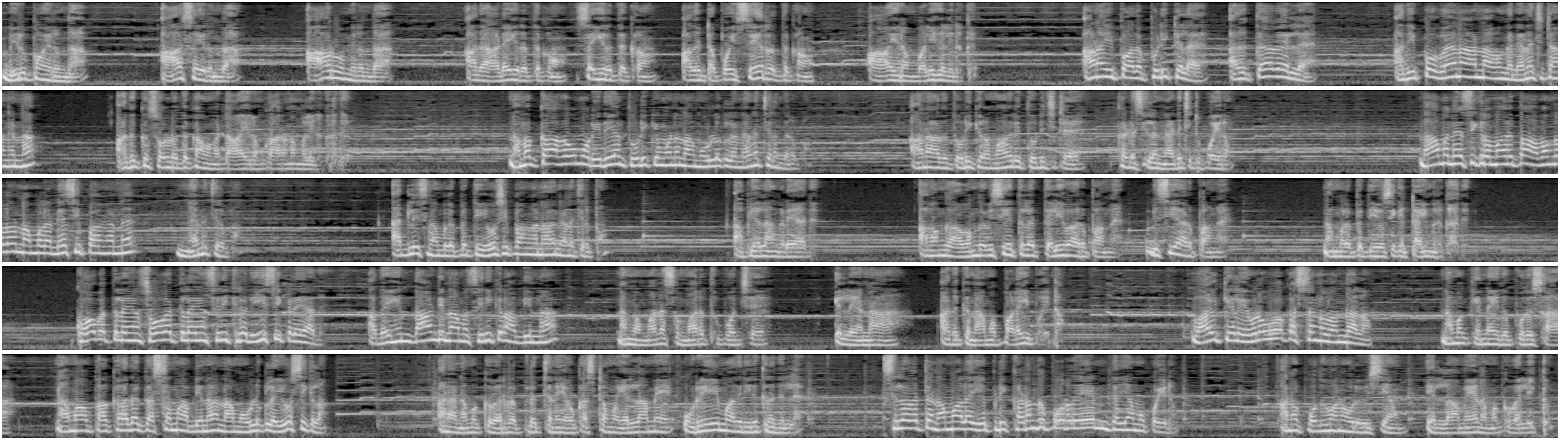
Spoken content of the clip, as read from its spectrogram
விருப்பம் இருந்தா ஆசை இருந்தா ஆர்வம் இருந்தா அதை அடையிறதுக்கும் செய்யறதுக்கும் அதுகிட்ட போய் சேர்றதுக்கும் ஆயிரம் வழிகள் இருக்கு. ஆனா இப்போ அதை பிடிக்கல அது தேவையில்லை. அது இப்போ வேணான்னு அவங்க நினைச்சிட்டாங்கன்னா அதுக்கு சொல்றதுக்கு அவங்ககிட்ட ஆயிரம் காரணங்கள் இருக்கிறது. நமக்காகவும் ஒரு இதயம் துடிக்கும்னு நாம் உள்ளுக்குள்ள நினைச்சிருந்திருப்போம். ஆனா அது துடிக்கிற மாதிரி துடிச்சிட்டு கடைசியில நடிச்சிட்டு போயிடும் நாம நேசிக்கிற மாதிரி தான் அவங்களும் நம்மளை நேசிப்பாங்கன்னு நினைச்சிருப்போம். அட்லீஸ்ட் நம்மளை பத்தி யோசிப்பாங்கன்னு நினைச்சிருப்போம். அப்படியெல்லாம் கிடையாது. அவங்க அவங்க விஷயத்துல தெளிவா இருப்பாங்க பிஸியா இருப்பாங்க. நம்மளை பத்தி யோசிக்க டைம் இருக்காது. கோபத்திலையும் சோகத்திலையும் சிரிக்கிறது ஈஸி கிடையாது. அதையும் தாண்டி நாம சிரிக்கிறோம் அப்படின்னா நம்ம மனசு மறுத்து போச்சு. இல்லைன்னா அதுக்கு நாம பழகி போயிட்டோம். வாழ்க்கையில எவ்வளவோ கஷ்டங்கள் வந்தாலும் நமக்கு என்ன இது புதுசா? நாம பார்க்காத கஷ்டமா அப்படின்னா நாம உள்ளுக்குள்ள யோசிக்கலாம். ஆனா நமக்கு வர்ற பிரச்சனையோ கஷ்டமோ எல்லாமே ஒரே மாதிரி இருக்கிறது இல்லை சிலவற்றை நம்மால எப்படி கடந்து போறதேன்னு தெரியாம போயிடும். ஆனா பொதுவான ஒரு விஷயம் எல்லாமே நமக்கு வலிக்கும்.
